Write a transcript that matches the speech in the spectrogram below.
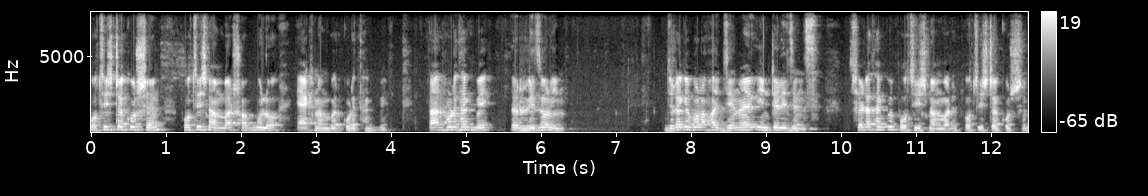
পঁচিশটা কোশ্চেন পঁচিশ নাম্বার সবগুলো এক নাম্বার করে থাকবে। তারপরে থাকবে রিজনিং যেটাকে বলা হয় জেনারেল ইন্টেলিজেন্স সেটা থাকবে পঁচিশ নাম্বারের পঁচিশটা কোশ্চেন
